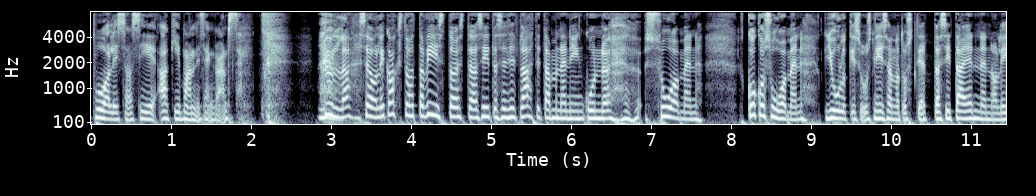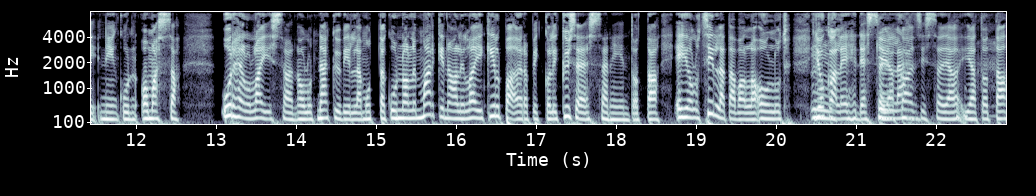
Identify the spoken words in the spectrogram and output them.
puolisosi Aki Mannisen kanssa. Kyllä, se oli 2015 ja siitä se sitten lähti tämmöinen niin kuin Suomen, koko Suomen julkisuus niin sanotusti, että sitä ennen oli niin kuin omassa urheilulajissaan ollut näkyvillä, mutta kun oli marginaalilaji, kilpa-aerobikko oli kyseessä, niin tota, ei ollut sillä tavalla ollut mm, joka lehdessä kyllä. ja kansissa ja, ja, tota,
